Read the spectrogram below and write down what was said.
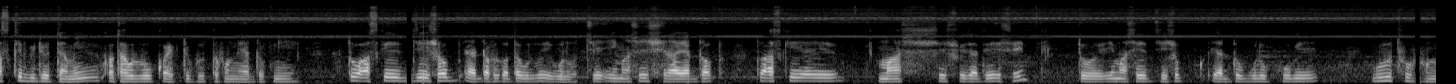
আজকের ভিডিওতে আমি কথা বলব কয়েকটি গুরুত্বপূর্ণ এয়ারড্রপ নিয়ে। তো আজকে যেসব এয়ারড্রপের কথা বলব, এগুলো হচ্ছে এই মাসের সেরা এয়ারড্রপ তো আজকে মাস শেষ হয়ে যাতে এসে তো এই মাসের যেসব এয়ারড্রপগুলো খুবই গুরুত্বপূর্ণ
